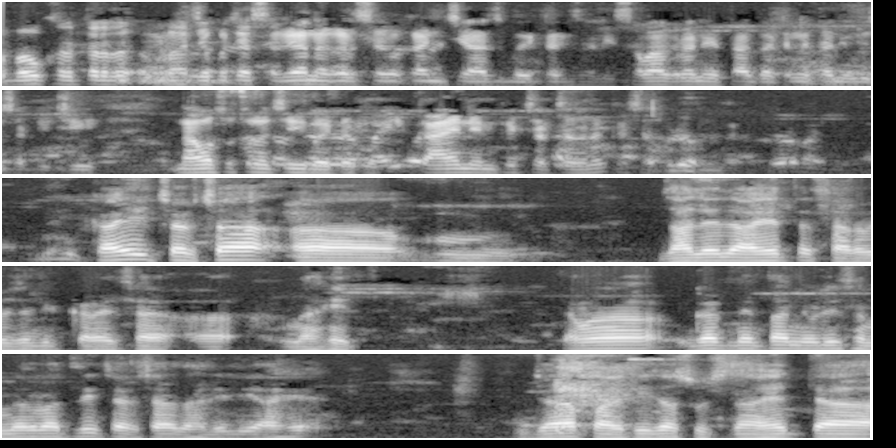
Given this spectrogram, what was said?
भाऊ खरं तर भाजपच्या सगळ्या नगरसेवकांची आज बैठक झाली. सभागृह नेता गटनेता निवडीसाठीची नावं सुचवण्याची बैठक होती. काय नेमकी चर्चा झाली? कशा काही चर्चा झालेल्या आहेत त्या सार्वजनिक करायच्या नाहीत. त्यामुळं गटनेता निवडी संदर्भातली चर्चा झालेली आहे. ज्या पार्टीच्या सूचना आहेत त्या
